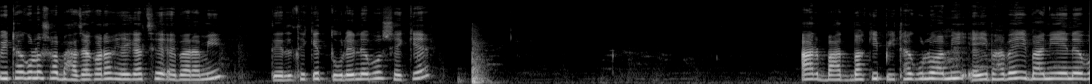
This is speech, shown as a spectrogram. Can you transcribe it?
পিঠাগুলো সব ভাজা করা হয়ে গেছে। এবার আমি তেল থেকে তুলে নেব সেকে। আর বাদ বাকি পিঠাগুলো আমি এইভাবেই বানিয়ে নেব।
